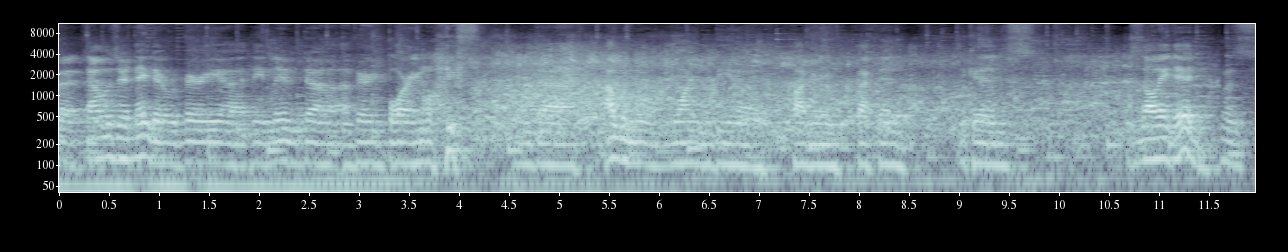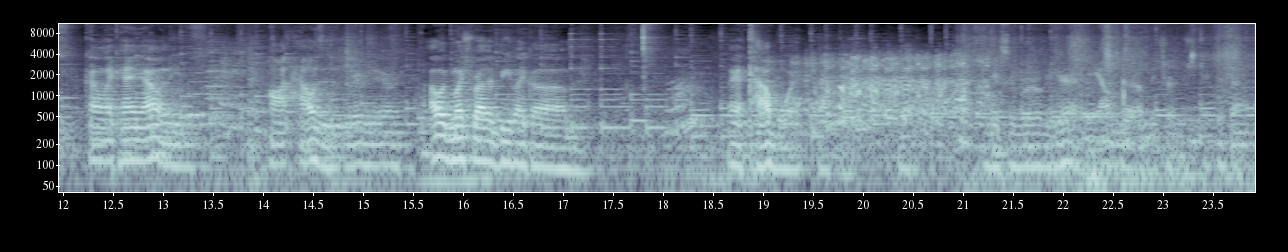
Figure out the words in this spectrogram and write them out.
But that was their thing. They were very, uh, they lived uh, a very boring life. And uh, I wouldn't have wanted to be a padre back then because this is all they did it was kind of like hang out in these hot houses whatever they are. I would much rather be like a like a cowboy. Yeah. Okay, so we're over here at the altar of the church. Check this out.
